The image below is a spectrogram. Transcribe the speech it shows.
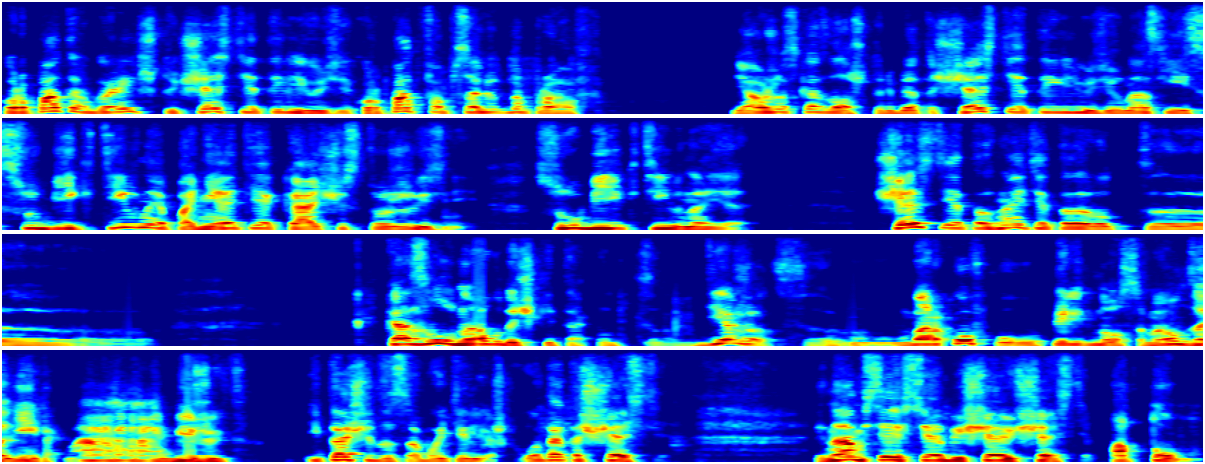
Курпатов говорит, что счастье – это иллюзия. Курпатов абсолютно прав. Я уже сказал, что, ребята, счастье – это иллюзия. У нас есть субъективное понятие качества жизни. Субъективное. Счастье – это, знаете, это вот э, козлу на удочке так вот держат морковку перед носом, и он за ней бежит и тащит за собой тележку. Вот это счастье. И нам все все обещают счастье. Потом.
